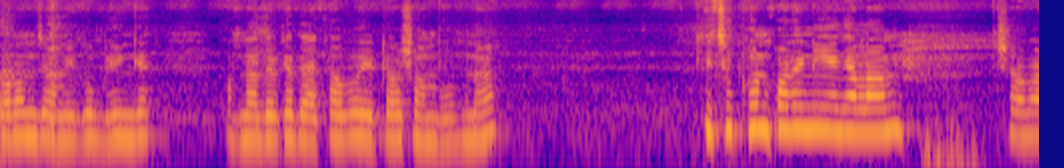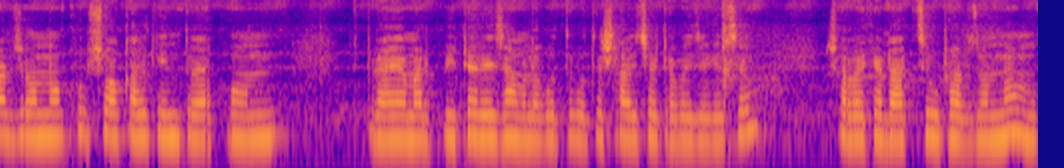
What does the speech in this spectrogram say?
গরম যে আমি খুব ভেঙে আপনাদেরকে দেখাবো, এটাও সম্ভব না। কিছুক্ষণ পরে নিয়ে গেলাম। সবার জন্য খুব সকাল কিন্তু এখন। প্রায় আমার পিঠারে ঝামেলা করতে করতে সাড়ে ছয়টা বেজে গেছে। সবাইকে ডাকছি উঠার জন্য, মুখ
